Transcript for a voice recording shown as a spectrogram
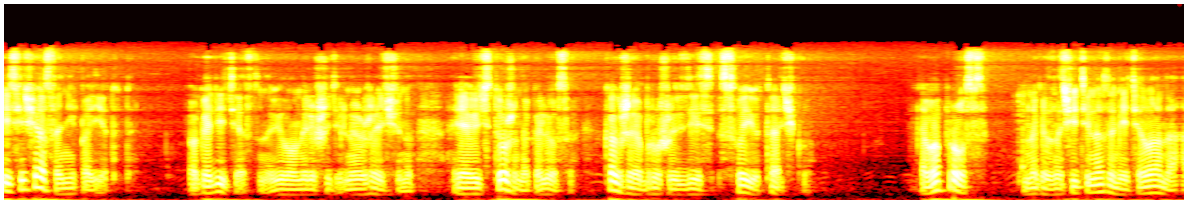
И сейчас они поедут. «Погодите», — остановил он решительную женщину, — «я ведь тоже на колесах. Как же я брошу здесь свою тачку?» «Вопрос». Многозначительно заметила она.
